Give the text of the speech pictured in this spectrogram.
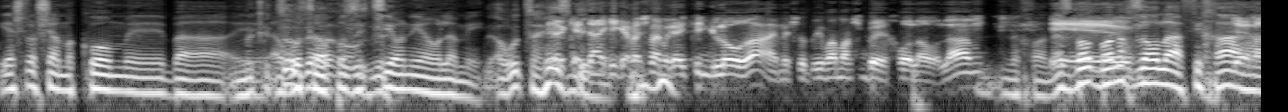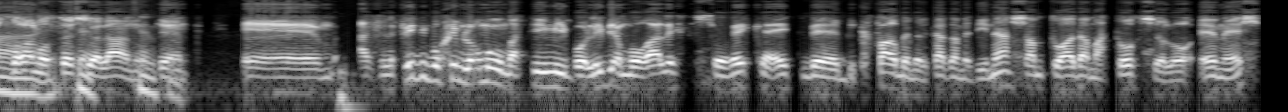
יש לו שם מקום אה, בערוץ זה- האופוזיציוני העולמי. ערוץ כן, ההסבי. כדאי, כי גם יש להם רייטינג לא רע, הם משדרים ממש בכל העולם. נכון. אז בוא, בוא נחזור להפיכה. כן, נחזור לנושא כן, שלנו, כן, כן. אמ, אז לפי דיווחים לא מאומתים מבוליביה, מוראלס שוהה כעת בכפר במרכז המדינה, שם תועד המטוס שלו אמש,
